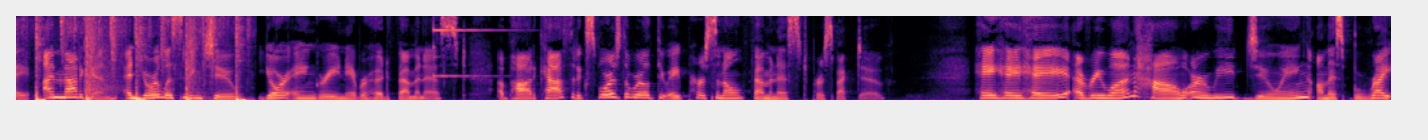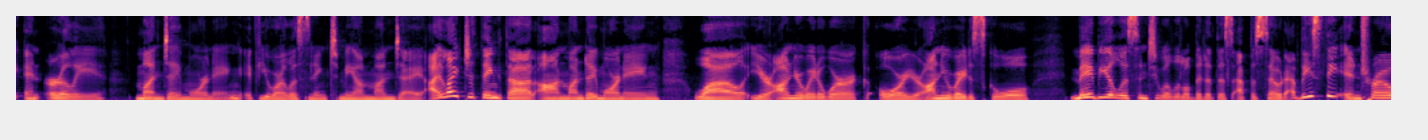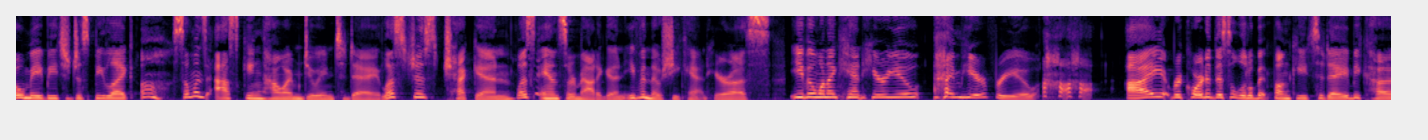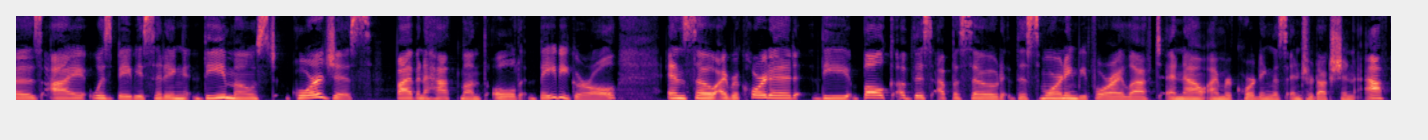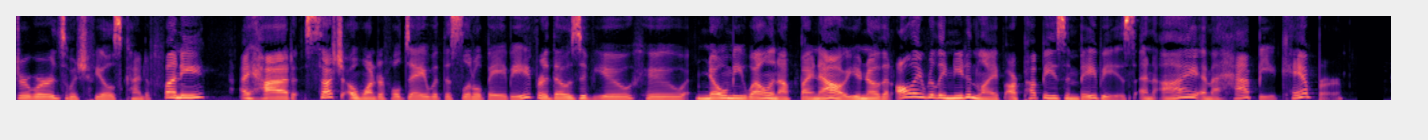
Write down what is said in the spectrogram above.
Hi, I'm Madigan, and you're listening to Your Angry Neighborhood Feminist, a podcast that explores the world through a personal feminist perspective. Hey, hey, hey, everyone, how are we doing on this bright and early Monday morning if you are listening to me on Monday. I like to think that on Monday morning, while you're on your way to work or you're on your way to school, maybe you'll listen to a little bit of this episode, at least the intro, maybe to just be like, oh, someone's asking how I'm doing today. Let's just check in. Let's answer Madigan, even though she can't hear us. Even when I can't hear you, I'm here for you. I recorded this a little bit funky today because I was babysitting the most gorgeous five and a half month old baby girl. And so I recorded the bulk of this episode this morning before I left, and now I'm recording this introduction afterwards, which feels kind of funny. I had such a wonderful day with this little baby. For those of you who know me well enough by now, you know that all I really need in life are puppies and babies, and I am a happy camper.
